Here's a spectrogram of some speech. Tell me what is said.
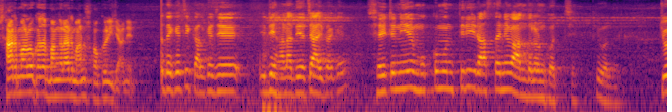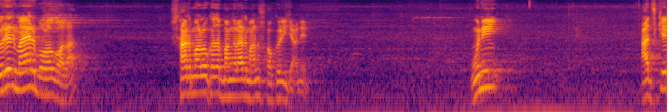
সারমারো কথা বাংলার মানুষ সকলেই জানেন। দেখেছি কালকে যে ইডি হানা দিয়েছে আইপ্যাকে সেইটা নিয়ে মুখ্যমন্ত্রী রাস্তায় নেমে আন্দোলন করছে। কি বলবেন? চোরের মায়ের বড় গলা। সারমারো কথা বাংলার মানুষ সকলেই জানেন। উনি আজকে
